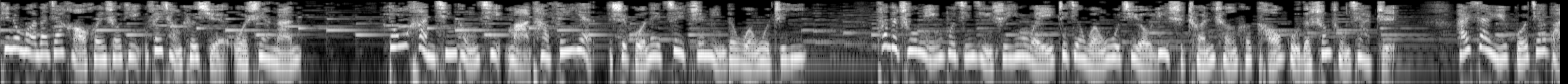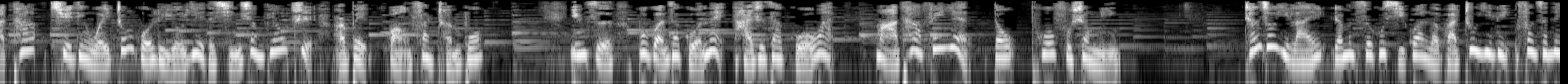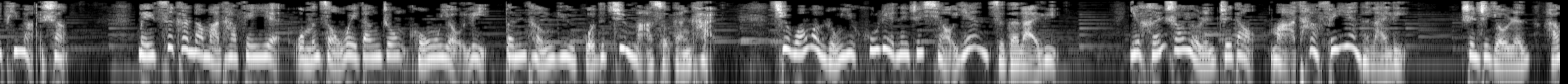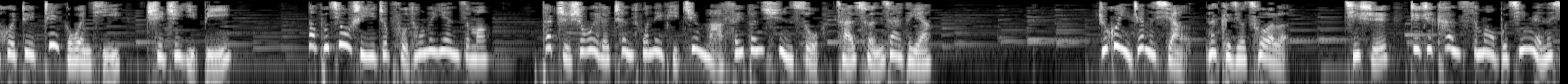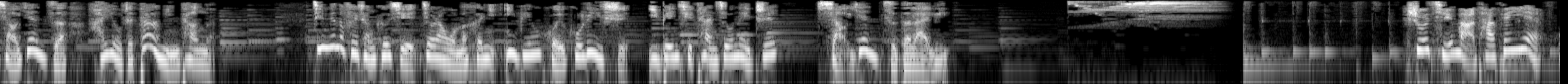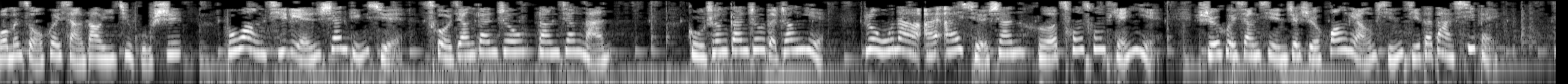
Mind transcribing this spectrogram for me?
听众朋友，大家好，欢迎收听《非常科学》，我是亚楠。东汉青铜器马踏飞燕是国内最知名的文物之一，它的出名不仅仅是因为这件文物具有历史传承和考古的双重价值，还在于国家把它确定为中国旅游业的形象标志而被广泛传播。因此，不管在国内还是在国外，马踏飞燕都颇负盛名。长久以来，人们似乎习惯了把注意力放在那匹马上。每次看到马踏飞燕，我们总为当中孔武有力、奔腾欲活的骏马所感慨，却往往容易忽略那只小燕子的来历。也很少有人知道马踏飞燕的来历，甚至有人还会对这个问题嗤之以鼻。那不就是一只普通的燕子吗？它只是为了衬托那匹骏马飞奔迅速才存在的呀。如果你这么想，那可就错了。其实这只看似貌不惊人的小燕子还有着大名堂呢。今天的非常科学，就让我们和你一边回顾历史，一边去探究那只小燕子的来历。说起马踏飞燕，我们总会想到一句古诗：“不忘祁连山顶雪，错将甘州当江南。”古称甘州的张掖。若无那皑皑雪山和葱葱田野，谁会相信这是荒凉贫瘠的大西北？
